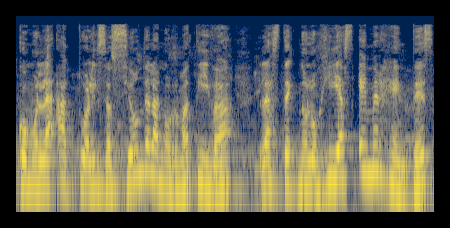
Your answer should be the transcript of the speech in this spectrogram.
como la actualización de la normativa, las tecnologías emergentes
